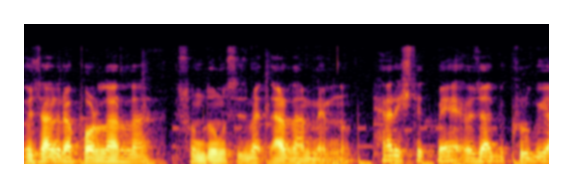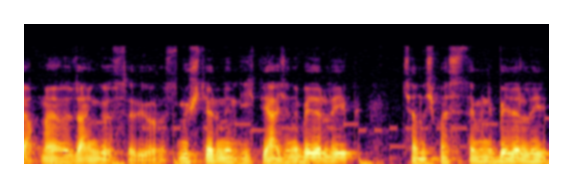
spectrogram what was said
Özel raporlarla sunduğumuz hizmetlerden memnun. Her işletmeye özel bir kurgu yapmaya özen gösteriyoruz. Müşterinin ihtiyacını belirleyip, çalışma sistemini belirleyip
